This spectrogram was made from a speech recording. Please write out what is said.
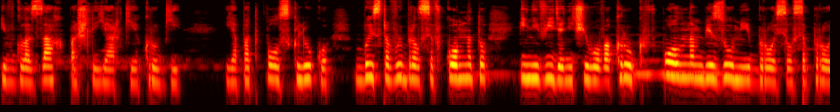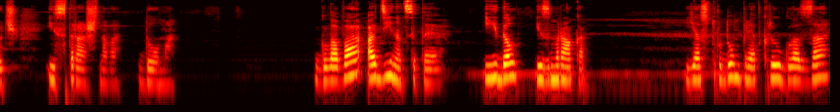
и в глазах пошли яркие круги. Я подполз к люку, быстро выбрался в комнату и, не видя ничего вокруг, в полном безумии бросился прочь из страшного дома. Глава одиннадцатая. Идол из мрака. Я с трудом приоткрыл глаза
